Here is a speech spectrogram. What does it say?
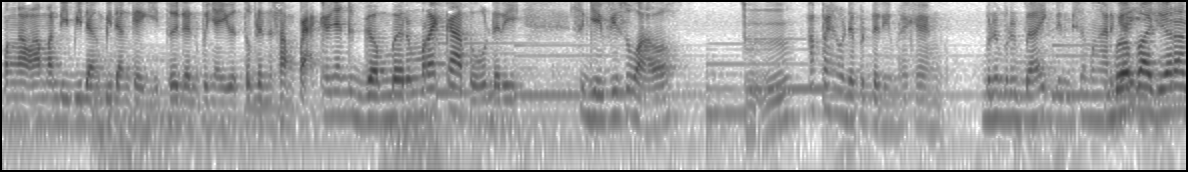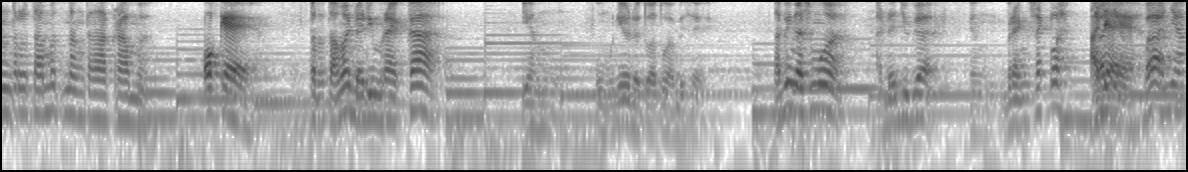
pengalaman di bidang-bidang kayak gitu dan punya YouTube dan sampai akhirnya ngegambar mereka tuh dari segi visual Mm-mm. apa yang lu dapet dari mereka yang bener-bener baik dan bisa menghargai Sebuah pelajaran terutama tentang tata krama, oke terutama dari mereka yang umurnya udah tua-tua biasanya. Tapi nggak semua, ada juga yang brengsek lah. Ada Banyak, ya? Banyak,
